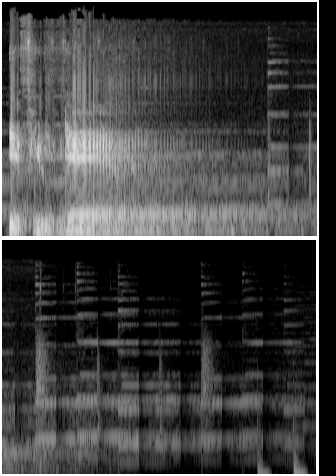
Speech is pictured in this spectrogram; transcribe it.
If you dare.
